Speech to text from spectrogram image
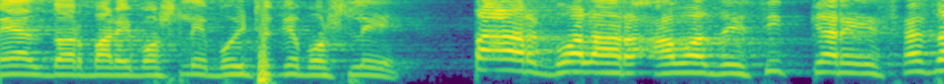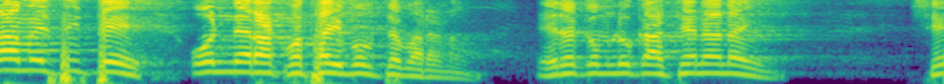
মেল দরবারে বসলে, বৈঠকে বসলে, তার গলার আওয়াজে, চিৎকারে চেঁচামেচিতে অন্যেরা কথাই বলতে পারে না। এরকম লোক আছে না নাই? সে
